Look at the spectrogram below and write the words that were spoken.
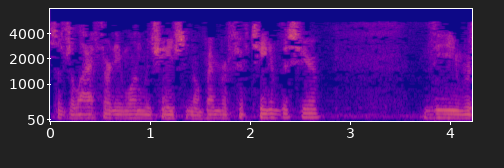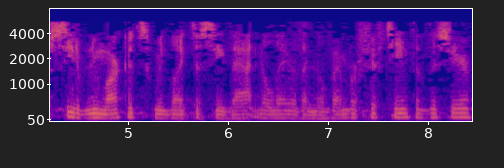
So July 31 we changed to November 15 of this year. The receipt of new markets, we'd like to see that no later than November 15th of this year.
